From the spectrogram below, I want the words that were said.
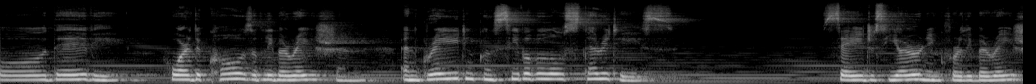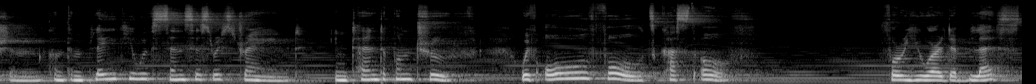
O Devi, who are the cause of liberation and great inconceivable austerities, sages yearning for liberation contemplate you with senses restrained, intent upon truth, with all faults cast off. For you are the blessed,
